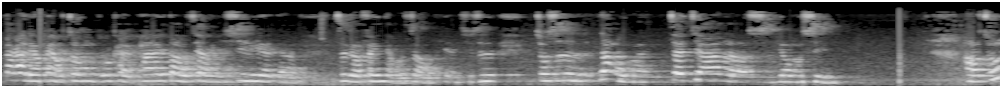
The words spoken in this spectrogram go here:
大概两秒钟就可以拍到这样一系列的这个飞鸟的照片，其实就是让我们增加了实用性。好，除了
